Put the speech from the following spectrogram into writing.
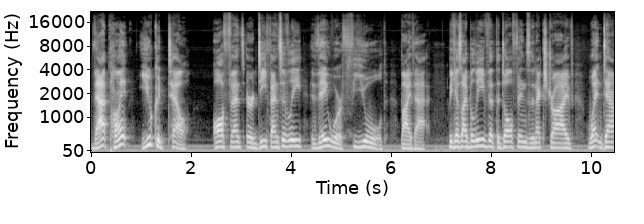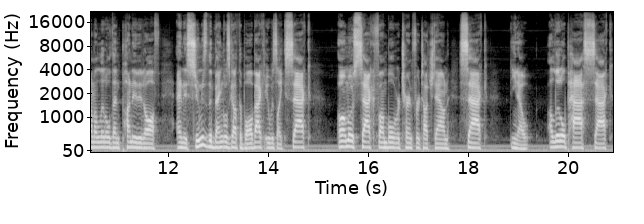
that punt, you could tell offense or defensively, they were fueled by that. Because I believe that the Dolphins, the next drive, went down a little, then punted it off. And as soon as the Bengals got the ball back, it was like sack, almost sack, fumble, return for a touchdown, sack, you know, a little pass, sack.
